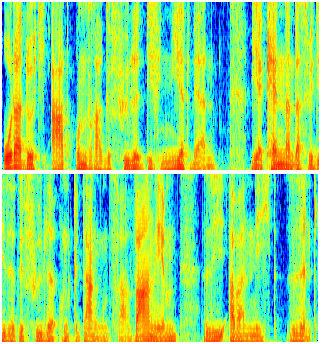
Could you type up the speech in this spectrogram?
oder durch die Art unserer Gefühle definiert werden. Wir erkennen dann, dass wir diese Gefühle und Gedanken zwar wahrnehmen, sie aber nicht sind.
